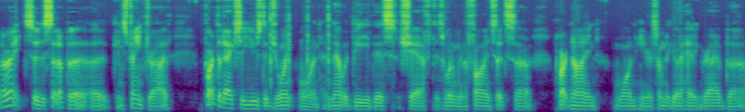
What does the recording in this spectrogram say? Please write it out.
All right, so to set up a, a constraint drive, part that I actually used a joint on, and that would be this shaft, is what I'm going to find. So it's uh, part 9, 1 here. So I'm going to go ahead and grab uh,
